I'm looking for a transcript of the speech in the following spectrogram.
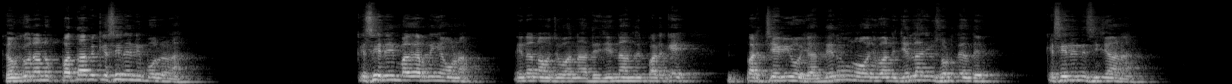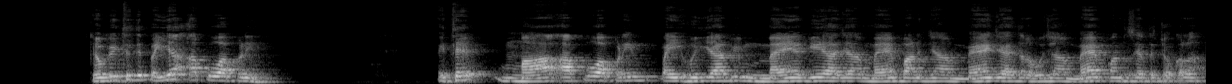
ਕਿਉਂਕਿ ਉਹਨਾਂ ਨੂੰ ਪਤਾ ਵੀ ਕਿਸੇ ਨੇ ਨਹੀਂ ਬੋਲਣਾ। ਕਿਸੇ ਨੇ ਮਗਰ ਨਹੀਂ ਆਉਣਾ। ਇਹਨਾਂ ਨੌਜਵਾਨਾਂ ਦੇ, ਜਿਨ੍ਹਾਂ ਦੇ ਪੜ ਕੇ ਪਰਚੇ ਵੀ ਹੋ ਜਾਂਦੇ ਨੇ, ਉਹ ਨੌਜਵਾਨ ਜੇਲ੍ਹਾਂ 'ਚ ਵੀ ਸੁੱਟ ਦਿੰਦੇ। ਕਿਸੇ ਨੇ ਨਹੀਂ ਸੀ ਜਾਣਾ। ਕਿਉਂਕਿ ਇੱਥੇ ਤੇ ਪਈ ਆ ਆਪੋ ਆਪਣੀ। ਇੱਥੇ ਮਾਂ ਆਪੋ ਆਪਣੀ ਪਈ ਹੋਈ ਆ ਵੀ ਮੈਂ ਅੱਗੇ ਆ ਜਾ, ਮੈਂ ਬਣ ਜਾ, ਮੈਂ ਜਹਦਰ ਹੋ ਜਾ, ਮੈਂ ਪੰਥ ਸਿਰ ਤੇ ਚੁੱਕ ਲਾਂ।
